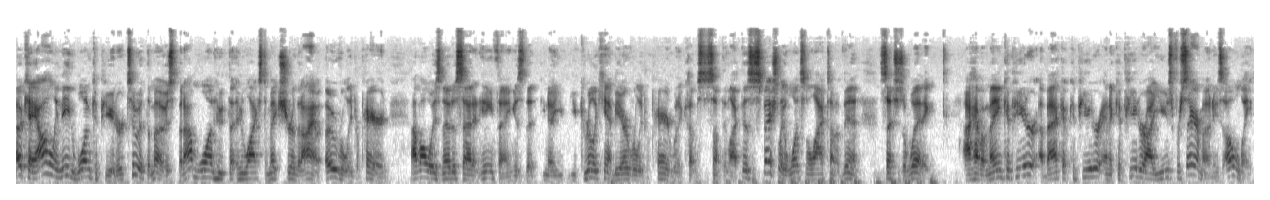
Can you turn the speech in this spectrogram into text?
Okay, I only need one computer, two at the most, but I'm one who, th- who likes to make sure that I am overly prepared. I've always noticed that in anything is that you know you, you really can't be overly prepared when it comes to something like this, especially a once in a lifetime event such as a wedding. I have a main computer, a backup computer, and a computer I use for ceremonies only,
